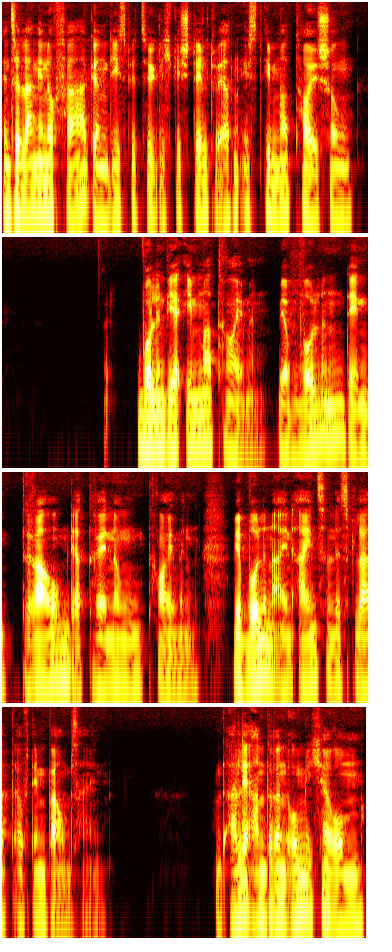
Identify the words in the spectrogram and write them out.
Denn solange noch Fragen diesbezüglich gestellt werden, ist immer Täuschung, wollen wir immer träumen. Wir wollen den Traum der Trennung träumen. Wir wollen ein einzelnes Blatt auf dem Baum sein. Und alle anderen um mich herum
